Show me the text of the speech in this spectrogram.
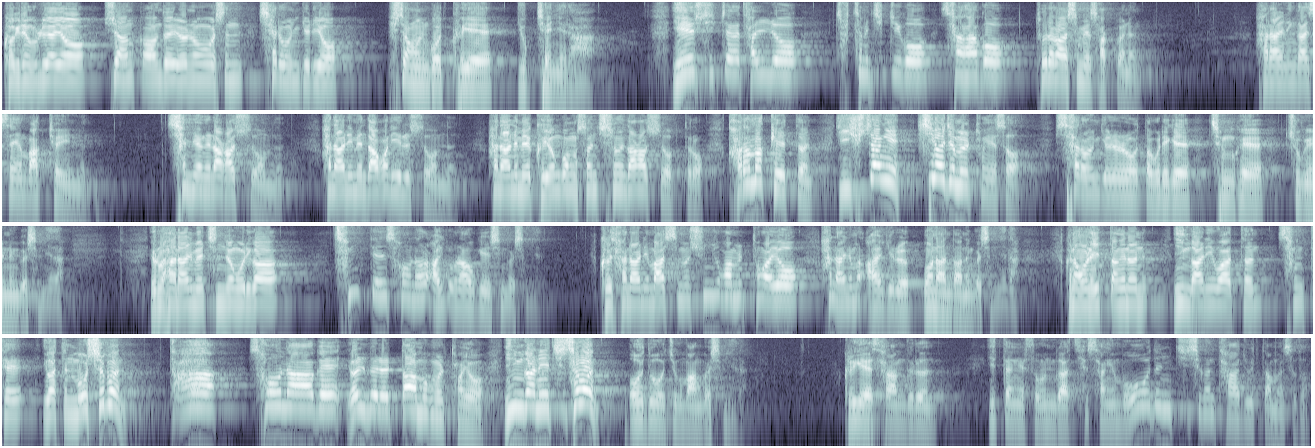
거기는 우리 위하여 휘장 가운데 열어놓으신 새로운 길이요 휘장은 곧 그의 육체니라. 예수 십자가에 달려 처참히 찢기고 상하고 돌아가심의 사건은 하나님과 사이에 막혀있는 생명에 나갈 수 없는 하나님의 나관이 이룰 수 없는 하나님의 그 영광선 치로 나갈 수 없도록 가로막혀 있던 이 휘장이 찢어짐을 통해서 새로운 길을 얻다 우리에게 증거해 주고 있는 것입니다. 여러분 하나님의 진정 우리가 참된 선을 알고 나오고 계신 것입니다. 그 하나님 말씀을 순종함을 통하여 하나님을 알기를 원한다는 것입니다. 그러나 오늘 이 땅에는 인간이 같은 상태, 이 같은 모습은 다 선악의 열매를 따먹음을 통하여 인간의 지성은 어두워지고 만 것입니다. 그러기에 사람들은 이 땅에서 온갖 세상의 모든 지식은 다 가지고 있다면서도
